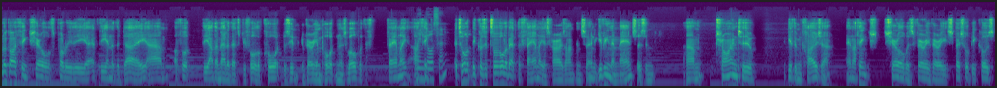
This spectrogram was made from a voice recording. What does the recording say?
Look, I think Cheryl's probably the uh, at the end of the day. Um, I thought the other matter that's before the court was in, very important as well with the family. I Lynn think Dawson. it's all because it's all about the family as far as I'm concerned, giving them answers and um, trying to give them closure. And I think Cheryl was very, very special because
